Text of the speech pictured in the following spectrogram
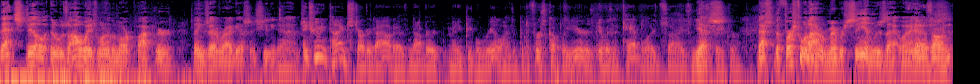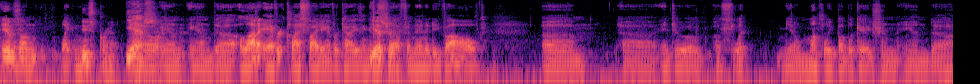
that still it was always one of the more popular things ever, I guess, in shooting Yeah. times. And Shooting Time started out as not very many people realize it, but the first couple of years it was a tabloid sized Yes. newspaper. That's the first one I remember seeing was that way. Yeah, it was on. It was on like newsprint. Yes. you know, and and uh, a lot of adver- classified advertising and Yes, sir. stuff, and then it evolved um, uh, into a, a slick, you know, monthly publication, and uh,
